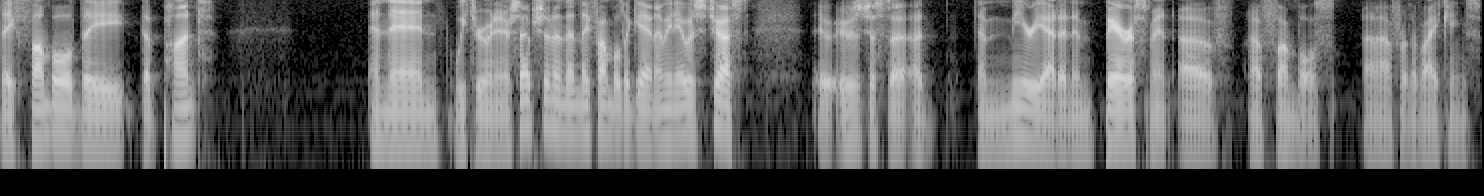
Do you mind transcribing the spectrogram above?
they fumbled the the punt, and then we threw an interception, and then they fumbled again. I mean, it was just it, it was just a, a, a myriad, an embarrassment of of fumbles uh, for the Vikings.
